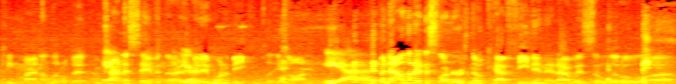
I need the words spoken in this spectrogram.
drinking mine a little bit. I'm Yeah. trying to save it though. I You're- didn't want to be completely gone. Yeah. But now that I just learned there was no caffeine in it, I was a little. Uh,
